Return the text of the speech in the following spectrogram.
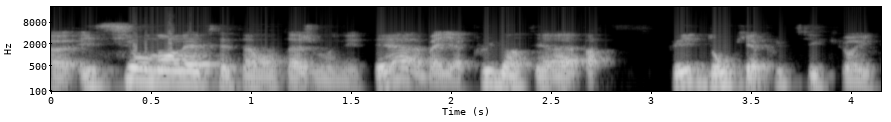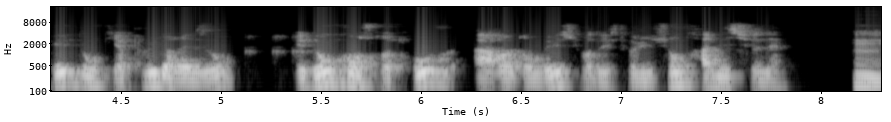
Euh, et si on enlève cet avantage monétaire, bah, il n'y a plus d'intérêt à participer, donc il n'y a plus de sécurité, donc il n'y a plus de réseau, et donc, on se retrouve à retomber sur des solutions traditionnelles. Hmm.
